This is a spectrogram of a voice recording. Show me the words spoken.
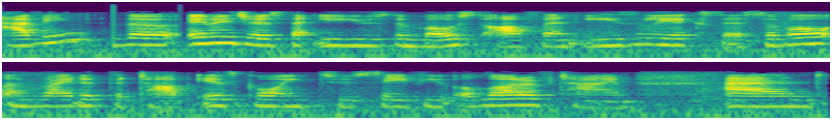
Having the images that you use the most often easily accessible and right at the top is going to save you a lot of time and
